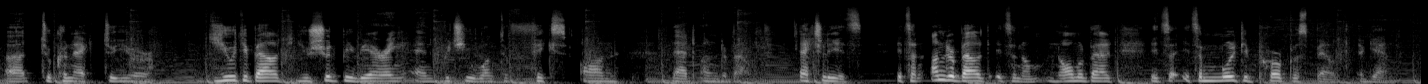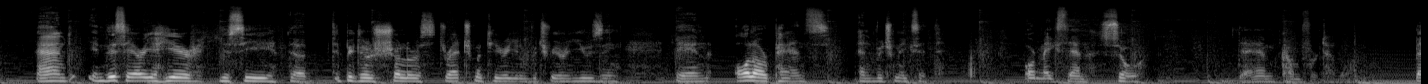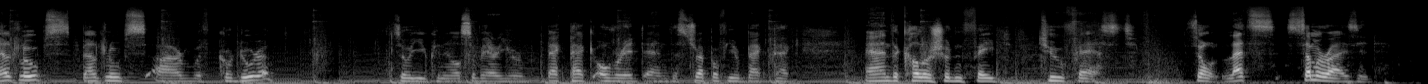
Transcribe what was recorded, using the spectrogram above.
uh, to connect to your duty belt you should be wearing and which you want to fix on that underbelt. Actually, it's it's an underbelt, it's a normal belt, it's a, it's a multi-purpose belt again. And in this area here, you see the typical Schoeller stretch material, which we are using in all our pants and which makes it or makes them so damn comfortable. Belt loops, belt loops are with Cordura. So you can also wear your backpack over it and the strap of your backpack and the color shouldn't fade too fast. So let's summarize it.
